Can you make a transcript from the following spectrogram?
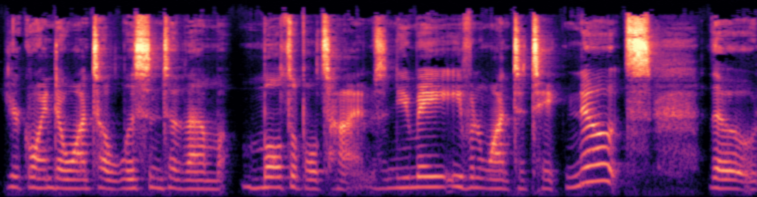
you're going to want to listen to them multiple times. And you may even want to take notes, though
